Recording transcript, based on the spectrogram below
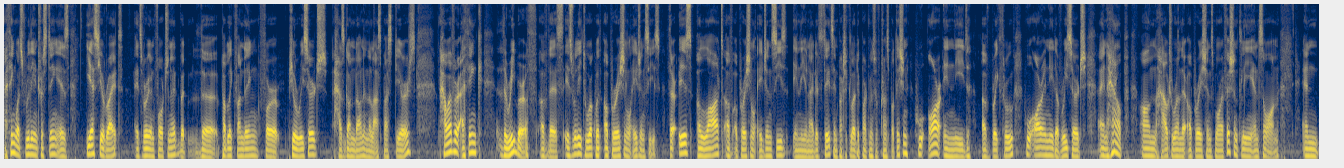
I think what's really interesting is yes, you're right. It's very unfortunate, but the public funding for pure research has gone down in the last past years. However, I think the rebirth of this is really to work with operational agencies. There is a lot of operational agencies in the United States, in particular departments of transportation, who are in need of breakthrough, who are in need of research and help on how to run their operations more efficiently and so on. And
